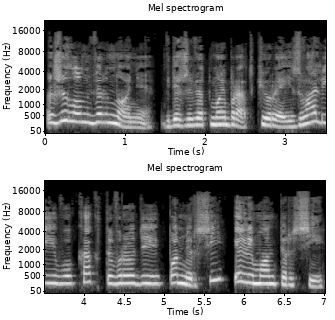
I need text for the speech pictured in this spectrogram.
Жил он в Верноне, где живет мой брат Кюре, и звали его как-то вроде Понмерси или Монперси.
